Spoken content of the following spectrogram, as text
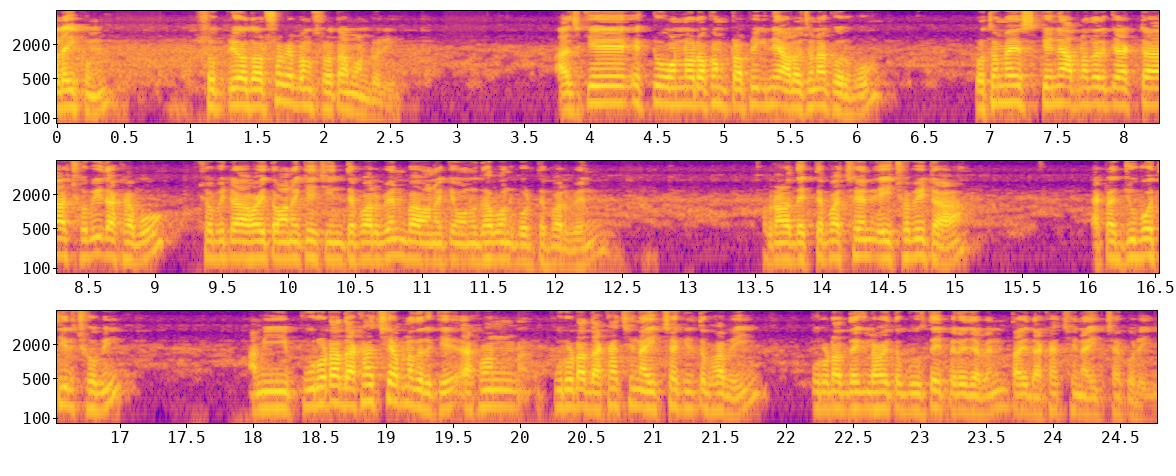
আলাইকুম। সুপ্রিয় দর্শক এবং শ্রোতা মণ্ডলী, আজকে একটু অন্যরকম টপিক নিয়ে আলোচনা করব। প্রথমে স্ক্রিনে আপনাদেরকে একটা ছবি দেখাবো। ছবিটা হয়তো অনেকেই চিনতে পারবেন বা অনেকে অনুধাবন করতে পারবেন। আপনারা দেখতে পাচ্ছেন এই ছবিটা একটা যুবতীর ছবি। আমি পুরোটা দেখাচ্ছি আপনাদেরকে। এখন পুরোটা দেখাচ্ছি না ইচ্ছাকৃতভাবেই। পুরোটা দেখলে হয়তো বুঝতেই পেরে যাবেন, তাই দেখাচ্ছি না ইচ্ছা করেই।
